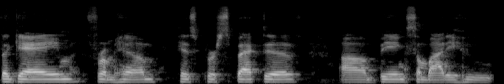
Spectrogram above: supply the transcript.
the game from him, his perspective um, being somebody who,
